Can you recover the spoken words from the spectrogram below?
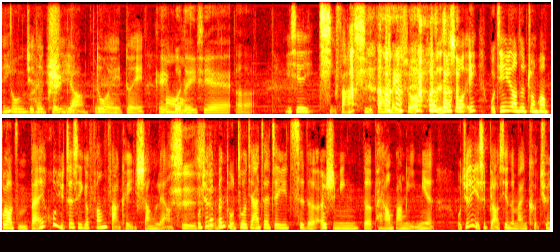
哎，都觉得可以，对对，对可以获得一些、哦、呃。一些启发，启发没错，或者是说，哎、欸，我今天遇到这个状况，不知道怎么办？哎、欸，或许这是一个方法可以商量。是，是，我觉得本土作家在这一次的二十名的排行榜里面，我觉得也是表现的蛮可圈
